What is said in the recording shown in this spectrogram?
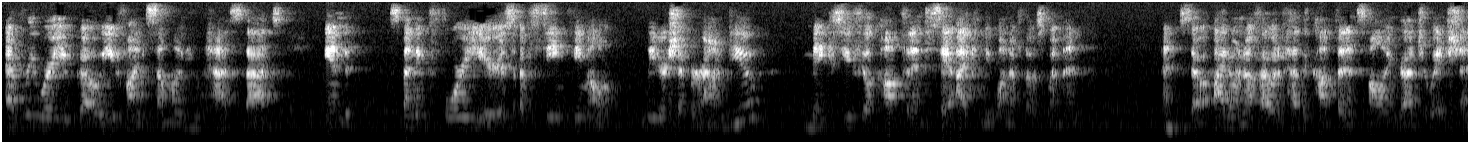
everywhere you go, you find someone who has that. And spending four years of seeing female leadership around you makes you feel confident to say, I can be one of those women. And so I don't know if I would have had the confidence following graduation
